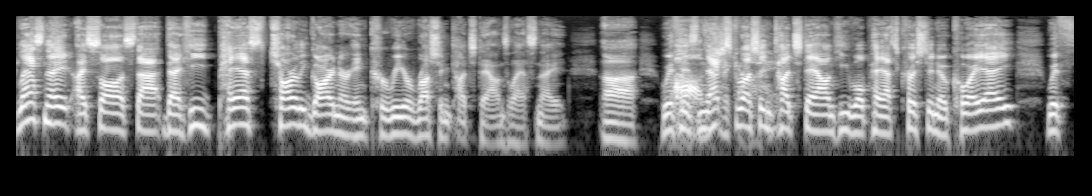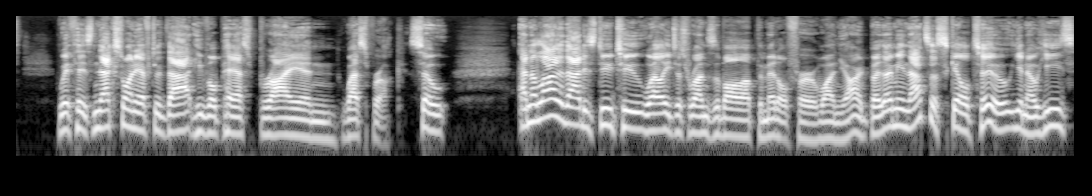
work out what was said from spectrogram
Last night, I saw a stat that he passed Charlie Garner in career rushing touchdowns last night. Uh, with his oh, next rushing touchdown, he will pass Christian Okoye. With with his next one after that, he will pass Brian Westbrook. So, and a lot of that is due to well, he just runs the ball up the middle for one yard. But I mean, that's a skill too. You know, he's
